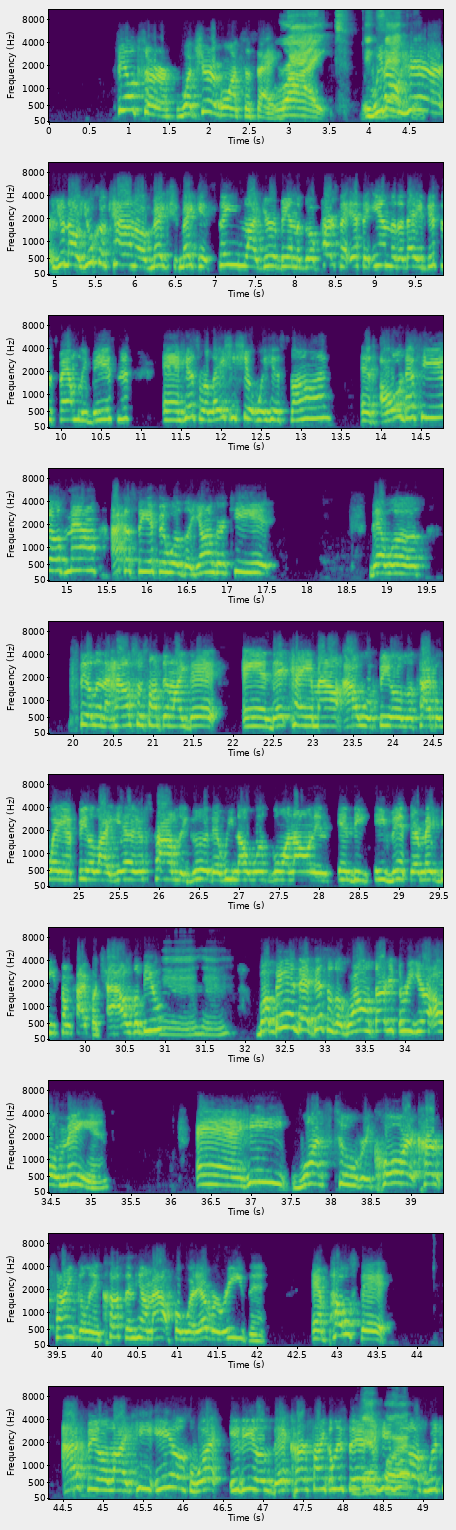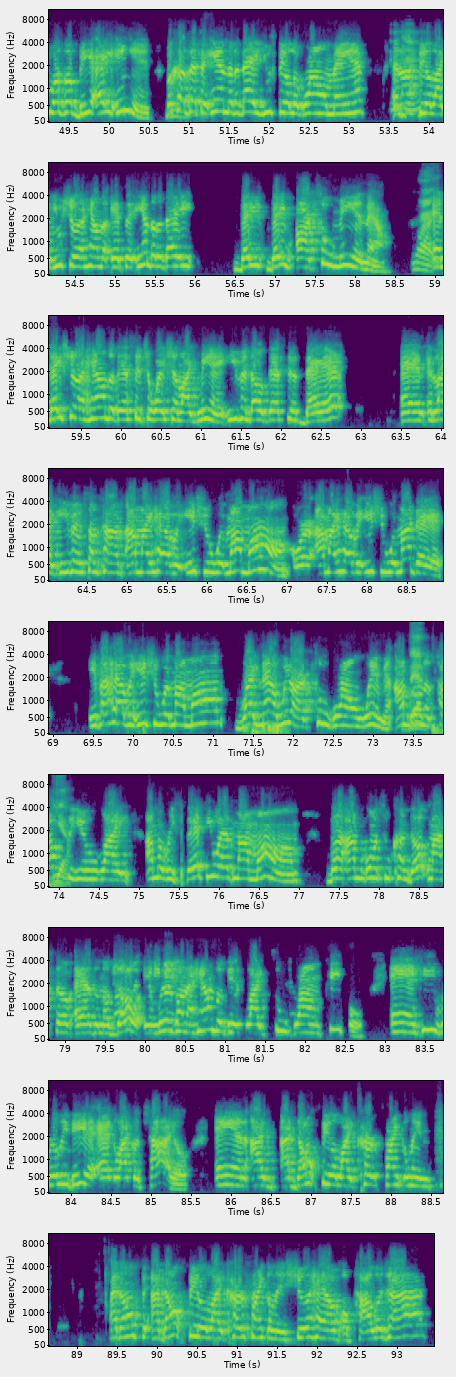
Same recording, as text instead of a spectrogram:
filter what you're going to say. Right. We don't hear, you know, you could kind of make make it seem like you're being a good person. At the end of the day, this is family business, and his relationship with his son, as old as he is now, I could see if it was a younger kid that was still in the house or something like that, and that came out, I would feel the type of way and feel like, yeah, it's probably good that we know what's going on in in the event there may be some type of child abuse. Mhm. But being that this is a grown 33 year old man and he wants to record Kirk Franklin cussing him out for whatever reason and post that, I feel like he is what it is that Kirk Franklin said That that, he was, which was a B A N. Because at the end of the day, you still a grown man. And I Mhm. feel like you should handle at the end of the day, they they are two men now Right. and they should handle their situation like men, even though that's his dad. And, and like even sometimes I might have an issue with my mom, or I might have an issue with my dad. If I have an issue with my mom, right now we are two grown women. I'm That- gonna talk yeah. to you like I'm gonna respect you as my mom, but I'm going to conduct myself as an adult, and we're gonna handle this like two grown people. And he really did act like a child. And I I don't feel like Kirk Franklin I don't I don't feel like Kirk Franklin should have apologized.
